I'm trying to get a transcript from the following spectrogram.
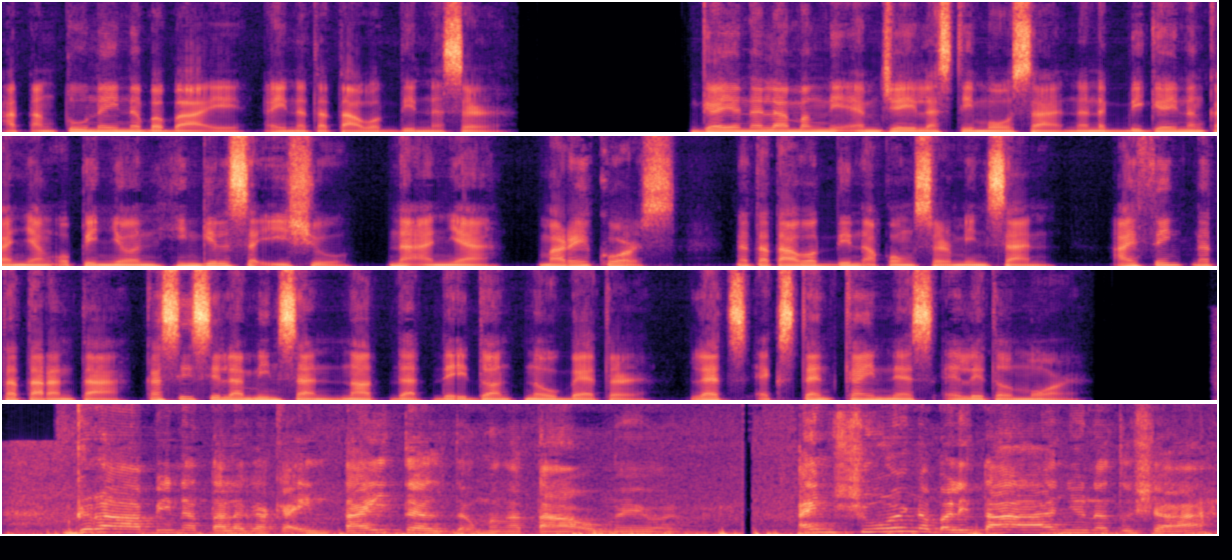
at ang tunay na babae ay natatawag din na sir. Gaya na lamang ni MJ Lastimosa na nagbigay ng kanyang opinyon hinggil sa issue, na anya, Mare course, natatawag din akong sir minsan, I think natataranta kasi sila minsan not that they don't know better. Let's extend kindness a little more. Grabe na talaga ka-entitled ang mga tao ngayon. I'm sure nabalitaan nyo na to siya.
